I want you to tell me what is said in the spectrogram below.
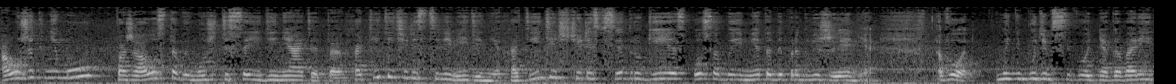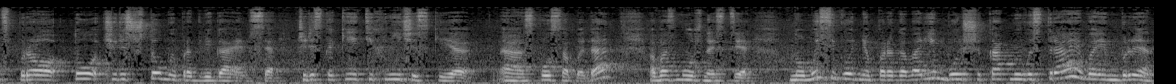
А уже к нему, пожалуйста, вы можете соединять это. Хотите через телевидение, хотите через все другие способы и методы продвижения. Вот. Мы не будем сегодня говорить про то, через что мы продвигаемся, через какие технические э, способы, да, возможности. Но мы сегодня проговорим больше, как мы выстраиваем бренд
